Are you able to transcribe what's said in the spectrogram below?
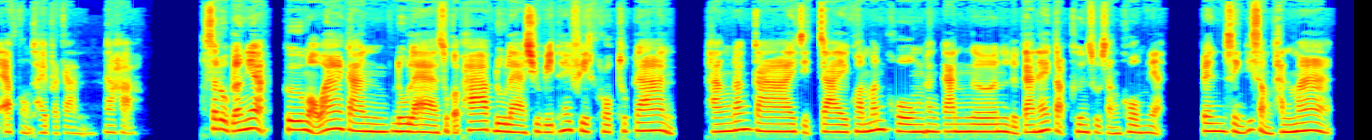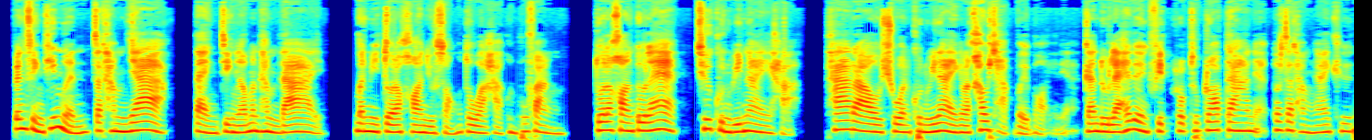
แอปของไทยประกันนะคะสรุปแล้วเนี่ยคือหมอว่าการดูแลสุขภาพดูแลชีวิตให้ฟีดครบทุกด้าน ทั้งร่างกายจิตใจความมั่นคง ทางการเงิน หรือการให้กลับคืนสู่สังคมเนี่ย เป็นสิ่งที่สำคัญมาก เป็นสิ่งที่เหมือนจะทำยาก แต่จริงแล้วมันทำได้ มันมีตัวละครอยู่สองตัวค่ะ คุณผู้ฟัง ตัวละครตัวแรกชื่อคุณวินัยค่ะ ถ้าเราชวนคุณวินัยมาเข้าฉากบ่อยๆ เนี่ย การดูแลให้ตัวเองฟิตครบทุกรอบด้านเนี่ยก็จะทำง่ายขึ้น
